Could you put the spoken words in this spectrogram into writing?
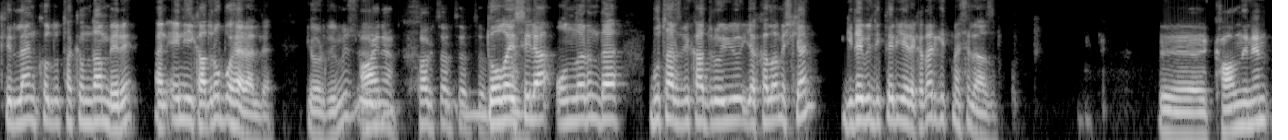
Kirlenkolu takımdan beri yani en iyi kadro bu herhalde gördüğümüz. Aynen. Tabii tabii tabii. tabii. Dolayısıyla Aynen. onların da bu tarz bir kadroyu yakalamışken gidebildikleri yere kadar gitmesi lazım. Ee, Conley'nin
